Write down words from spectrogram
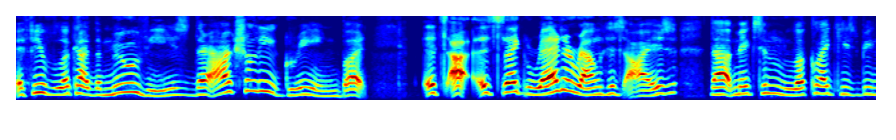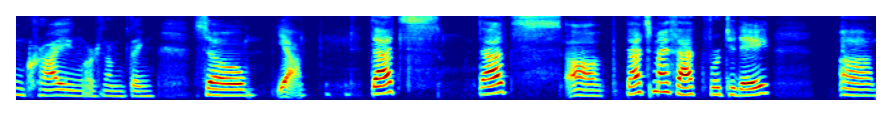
If you look at the movies, they're actually green, but it's uh, it's like red around his eyes that makes him look like he's been crying or something. So yeah, that's that's uh that's my fact for today. Uh,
